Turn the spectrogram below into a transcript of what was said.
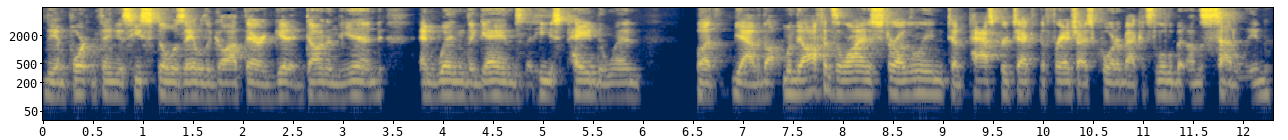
the important thing is he still was able to go out there and get it done in the end and win the games that he's paid to win. But yeah, the, when the offensive line is struggling to pass protect the franchise quarterback, it's a little bit unsettling.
